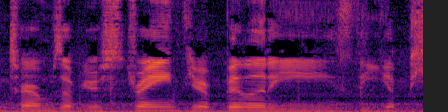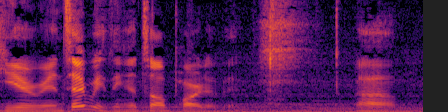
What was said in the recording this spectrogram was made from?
in terms of your strength, your abilities, the appearance, everything. It's all part of it. Um,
